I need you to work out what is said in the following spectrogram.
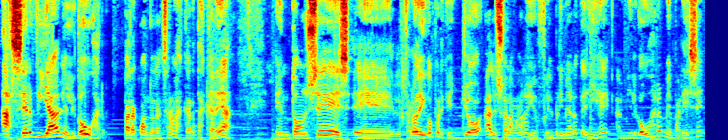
a ser viable el Gohar para cuando lanzaron las cartas KDA. Entonces, eh, esto lo digo porque yo alzo la mano, yo fui el primero que dije, a mí el Gohar me parece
